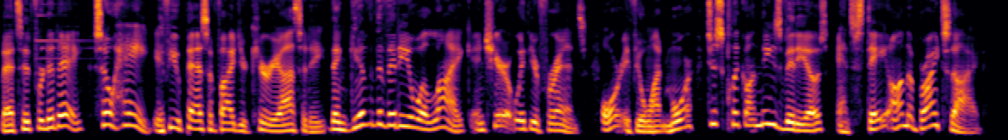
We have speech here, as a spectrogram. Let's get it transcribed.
That's it for today. So hey, if you pacified your curiosity, then give the video a like and share it with your friends. Or if you want more, just click on these videos and stay on the bright side.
